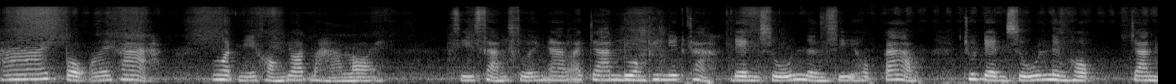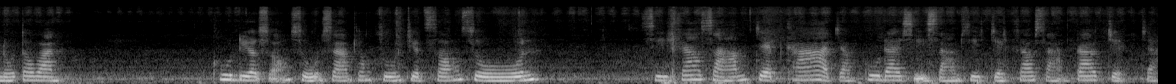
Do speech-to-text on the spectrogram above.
ท้ายปกเลยค่ะ งวดนี้ของยอดมหาลอย สีสันสวยงามอาจารย์ดวงพินิษค่ะ เด่นศูนย์หนึ่งสี่หกเก้าชุดเด่นศูนย์หนึ่งหกจานหนูตะวัน คู่เดียวสองศูนย์สามสองศูนย์เจ็ดสองศูนย์ สี่เก้าสามเจ็ดค่ะจับคู่ได้สี่สามสี่เจ็ดเก้าสามเก้าเจ็ดจ้ะ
